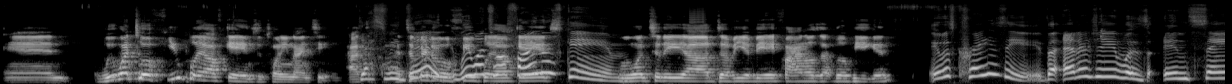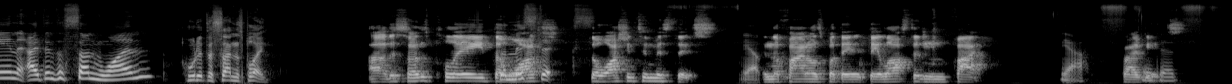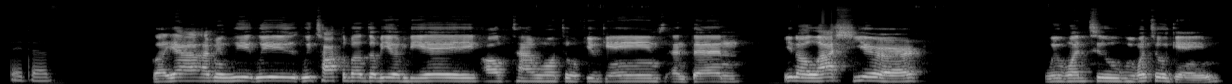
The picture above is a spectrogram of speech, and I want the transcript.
and we went to a few playoff games in 2019. I, yes, we I took did. to a few We went to a playoff finals games. game. We went to the uh, WNBA finals at Mohegan. It was crazy. The energy was insane. I think the Sun won. Who did the Suns play? Uh, the Suns played the, The Wa- Mystics. the Washington Mystics Yep. in the finals, but they, they lost in five Yeah, five they games. did. They did. But yeah, I mean, we, we we talked about WNBA all the time. We went to a few games, and then you know, last year we went to we went to a game,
